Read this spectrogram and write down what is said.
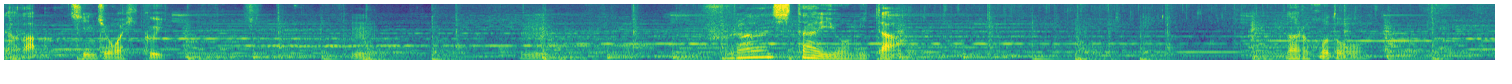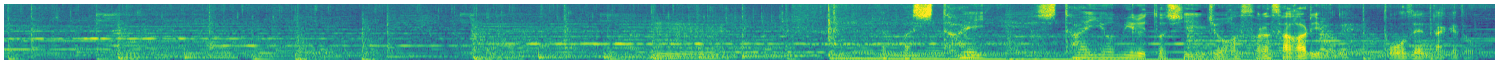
ナが身長が低い。死体を見た。なるほど。うん。やっぱ死体死体を見ると心情がそりゃ下がるよね。当然だけど。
